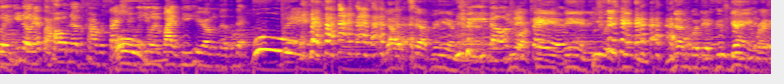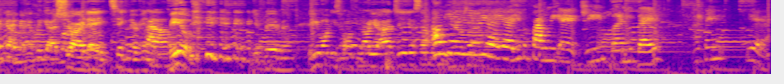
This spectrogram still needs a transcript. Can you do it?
But you know, that's a whole nother conversation Whoa. when you invite me here on another day. Woo! Y'all tap in, man. You know, I'm you just are caved in, and you is getting nothing but that good game right now, man. We got Sade Tigner in the So- building. You feel me? Do you want these folks to know your IG or something? Oh You yeah, know yeah, I'm saying? yeah, yeah. You can follow me at G Bunny Babe. I think, yeah,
